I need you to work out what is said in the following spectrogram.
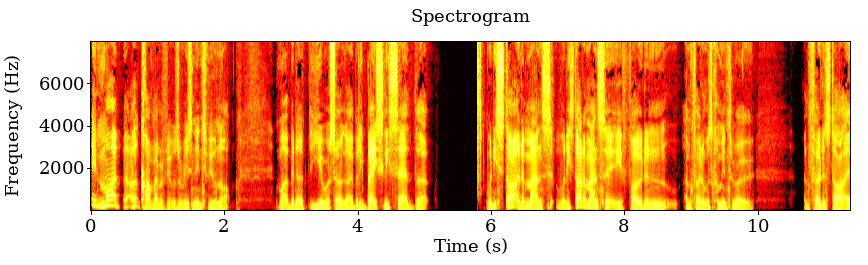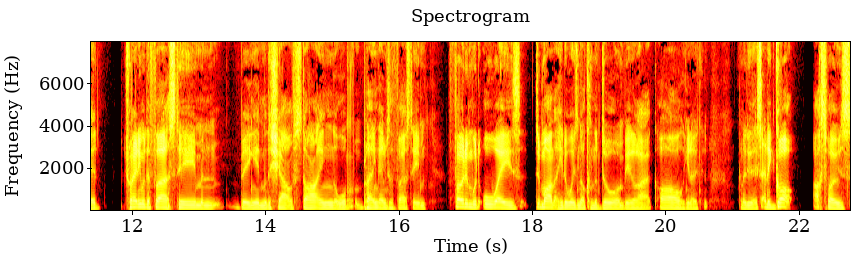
It might I can't remember if it was a recent interview or not. It might have been a year or so ago, but he basically said that when he started at Man when he started Man City, Foden and Foden was coming through, and Foden started training with the first team and being in with a shout of starting or playing games with the first team. Foden would always demand that he'd always knock on the door and be like, "Oh, you know, going to do this," and it got I suppose,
